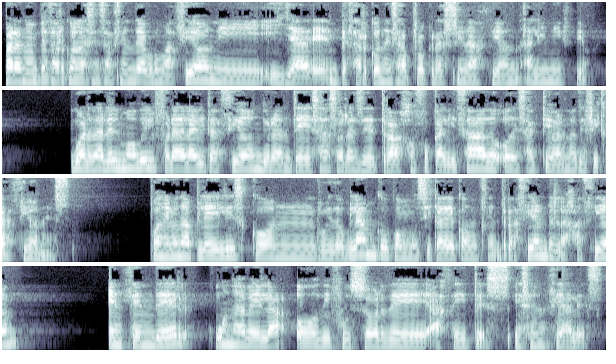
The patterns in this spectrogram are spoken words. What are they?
para no empezar con la sensación de abrumación y ya empezar con esa procrastinación al inicio. Guardar el móvil fuera de la habitación durante esas horas de trabajo focalizado o desactivar notificaciones. Poner una playlist con ruido blanco, con música de concentración, relajación. Encender una vela o difusor de aceites esenciales.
